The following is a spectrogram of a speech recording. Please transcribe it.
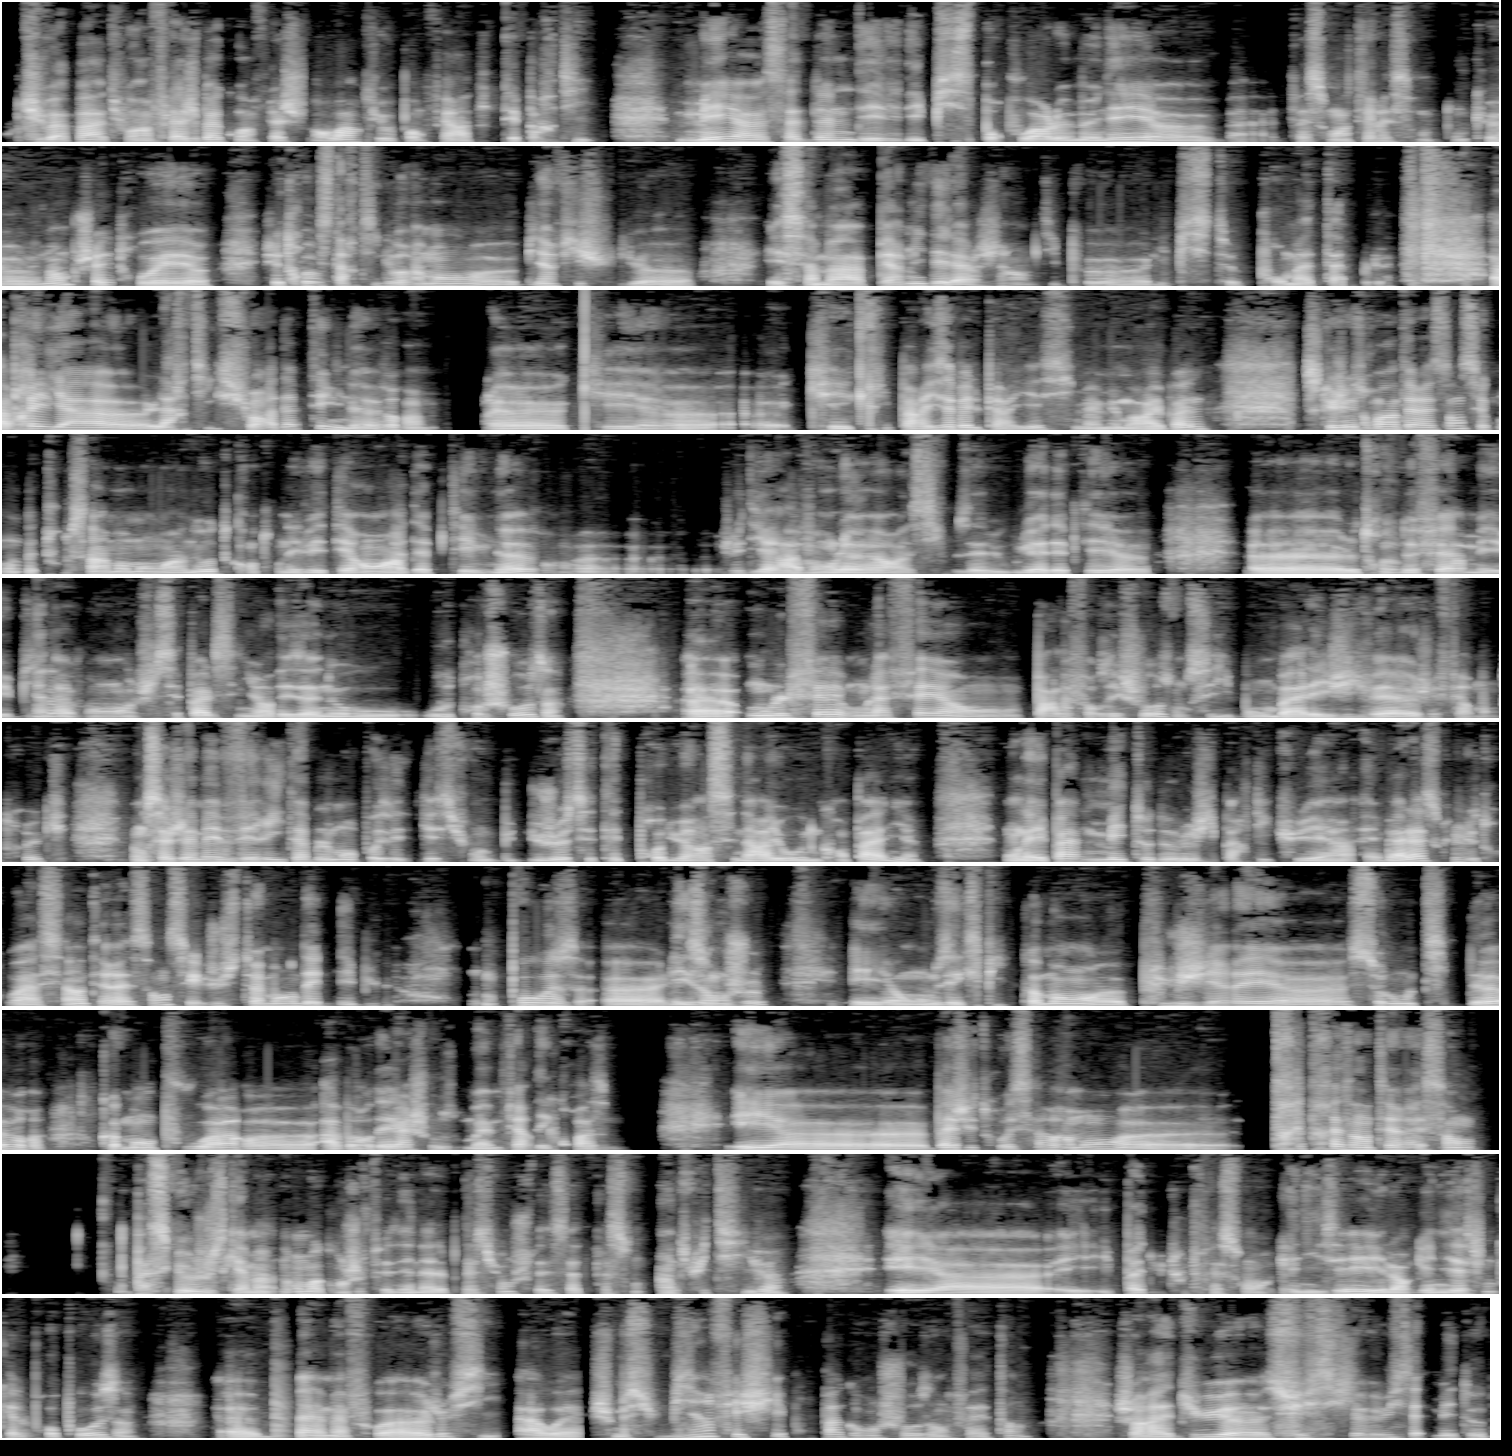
tu vas pas, tu vois, un flashback ou un flash forward, tu veux pas en faire à toutes tes parties, mais ça te donne des, pistes pour pouvoir le mener bah, de façon intéressante. Donc non, j'ai trouvé, j'ai trouvé cet article vraiment bien fichu et ça m'a permis d'élargir un petit peu les pistes pour ma table. Après, il y a l'article sur adapter une œuvre. qui, est, qui est écrit par Isabelle Perrier, si ma mémoire est bonne. Ce que j'ai trouvé intéressant, c'est qu'on a tous à un moment ou à un autre, quand on est vétéran, adapté une œuvre, je veux dire avant l'heure, si vous avez voulu adapter euh, euh, le Trône de Fer, mais bien avant, je sais pas, le Seigneur des Anneaux ou, autre chose, euh, on le fait, on l'a fait par la force des choses. On s'est dit bon bah allez j'y vais, je vais faire mon truc. Mais on s'est jamais véritablement posé de questions. Le but du jeu c'était de produire un scénario ou une campagne. On n'avait pas de méthodologie particulière. Et ben là, ce que j'ai trouvé assez intéressant, c'est que justement dès le début, on pose les enjeux et on nous explique comment plus gérer selon le type d'œuvre, comment pouvoir aborder la chose ou même faire des croisements. Et bah, j'ai trouvé ça vraiment très très intéressant. Parce que jusqu'à maintenant, moi, quand je faisais une adaptation, je faisais ça de façon intuitive et, pas du tout de façon organisée. Et l'organisation qu'elle propose, bah, ma foi, je me suis dit, ah ouais, je me suis bien fait chier pour pas grand-chose en fait. Hein. J'aurais dû, si j'avais eu cette méthode,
